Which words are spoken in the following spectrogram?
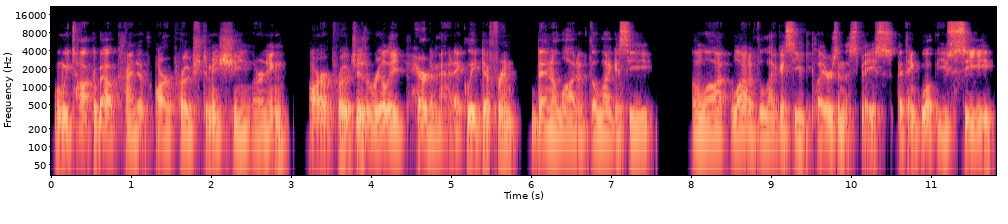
when we talk about kind of our approach to machine learning, our approach is really paradigmatically different than a lot of the legacy a lot lot of the legacy players in the space. I think what you see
